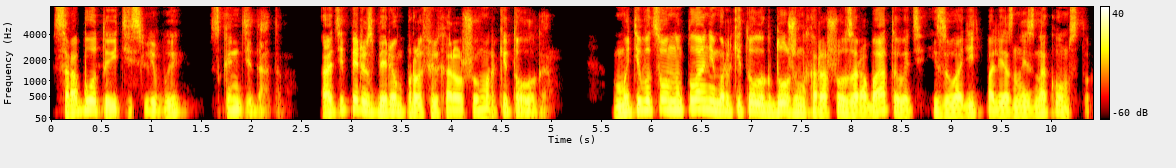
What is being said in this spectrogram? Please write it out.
Сработаетесь ли вы с кандидатом? А теперь разберем профиль хорошего маркетолога. В мотивационном плане маркетолог должен хорошо зарабатывать и заводить полезные знакомства.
